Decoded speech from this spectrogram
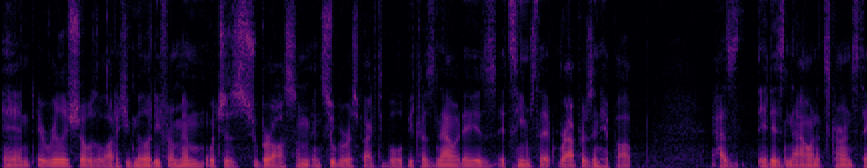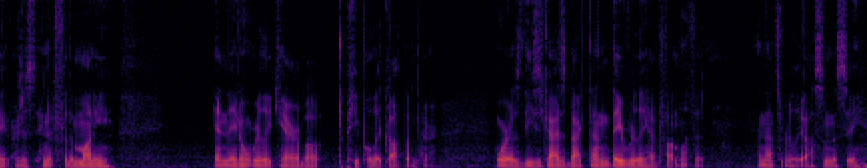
and it really shows a lot of humility from him, which is super awesome and super respectable because nowadays it seems that rappers in hip hop as it is now in its current state are just in it for the money and they don't really care about the people that got them there. Whereas these guys back then, they really had fun with it. And that's really awesome to see.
